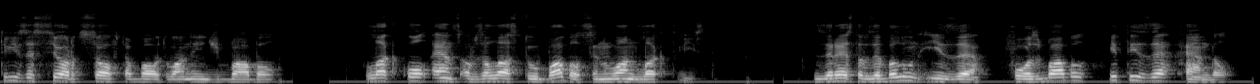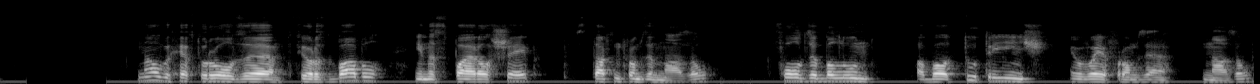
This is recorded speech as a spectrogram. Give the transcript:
twist the third soft about 1 inch bubble. Lock all ends of the last two bubbles in one lock twist. The rest of the balloon is the fourth bubble, it is the handle. Now we have to roll the first bubble in a spiral shape, starting from the nozzle. Fold the balloon about 2-3 inch away from the nozzle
